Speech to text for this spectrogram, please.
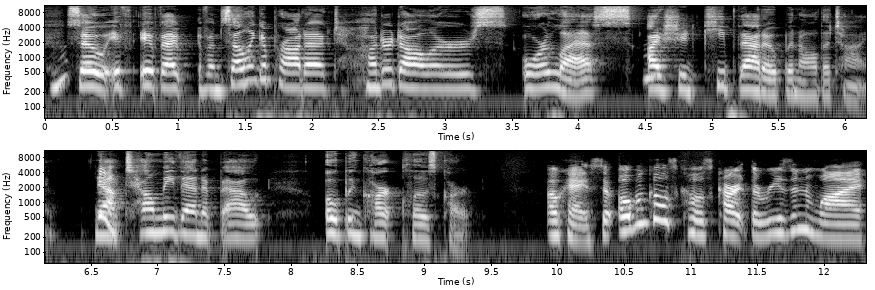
Mm-hmm. So if if I if I'm selling a product, hundred dollars or less, I should keep that open all the time. Now, Mm-hmm. Yeah. tell me then about open cart, close cart. Okay, so Open Coast Coast Cart, the reason why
